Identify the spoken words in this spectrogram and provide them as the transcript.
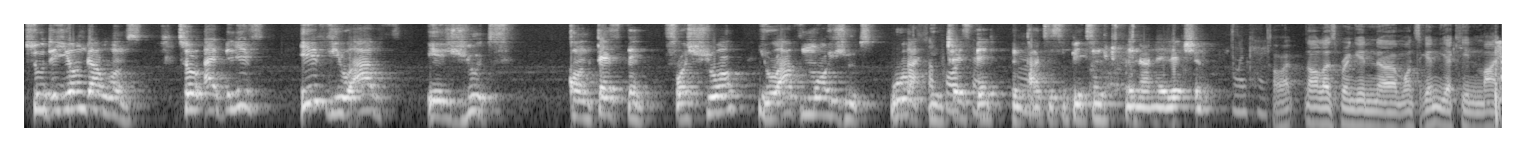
to the younger ones. So I believe if you have a youth contesting, for sure you have more youth who are Supporting. interested in mm. participating in an election. Okay. All right. Now let's bring in uh, once again Yakin Mike.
